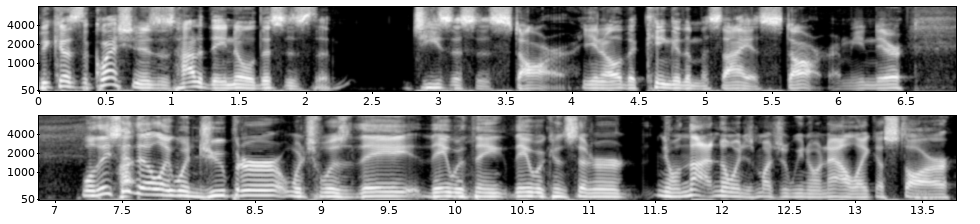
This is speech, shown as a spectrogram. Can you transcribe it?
Because the question is, is how did they know this is the Jesus's star? You know, the King of the Messiah's star. I mean, they're Well, they said that like when Jupiter, which was they they would think they would consider you know not knowing as much as we know now like a star,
